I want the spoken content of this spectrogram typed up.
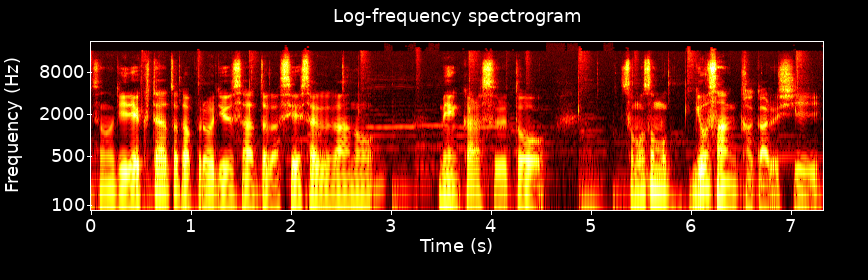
そのディレクターとかプロデューサーとか制作側の面からすると、そもそも予算かかるし、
